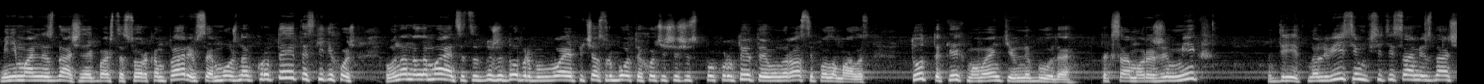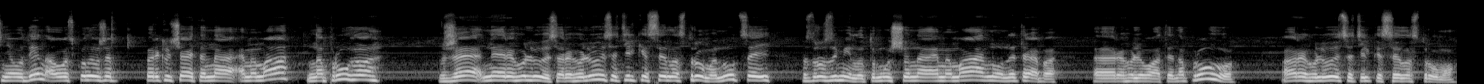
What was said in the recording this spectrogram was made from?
Мінімальне значення, як бачите, 40 ампер, і все можна крутити скільки хочеш. Вона не ламається, це дуже добре, бо буває під час роботи хочеш щось покрутити, воно раз і поламалось. Тут таких моментів не буде. Так само режим мік, дріт 0,8, всі ті самі значення 1. А ось коли вже переключаєте на ММА, напруга вже не регулюється, регулюється тільки сила струму. Ну це зрозуміло, тому що на ММА ну, не треба е, регулювати напругу, а регулюється тільки сила струму.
